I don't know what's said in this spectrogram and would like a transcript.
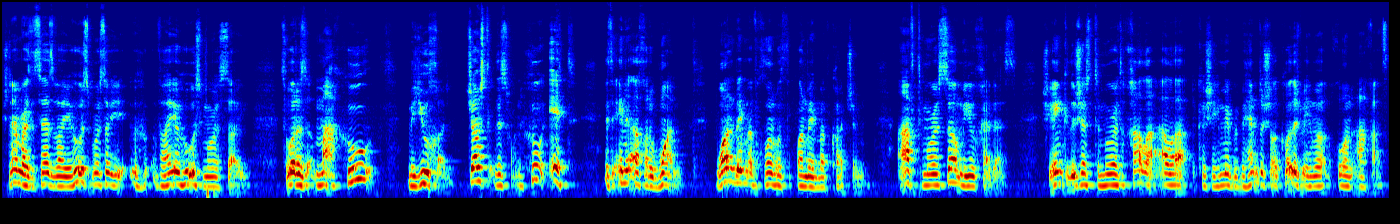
Shnemar, as it says, vayahus morasai. So what is mahu miyuchad? Just this one. Who it is in echad one. One beim of chulin with one beim of kachim. Af tamuraso miyuchadas. Kedushas kashehimir kodesh achas.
